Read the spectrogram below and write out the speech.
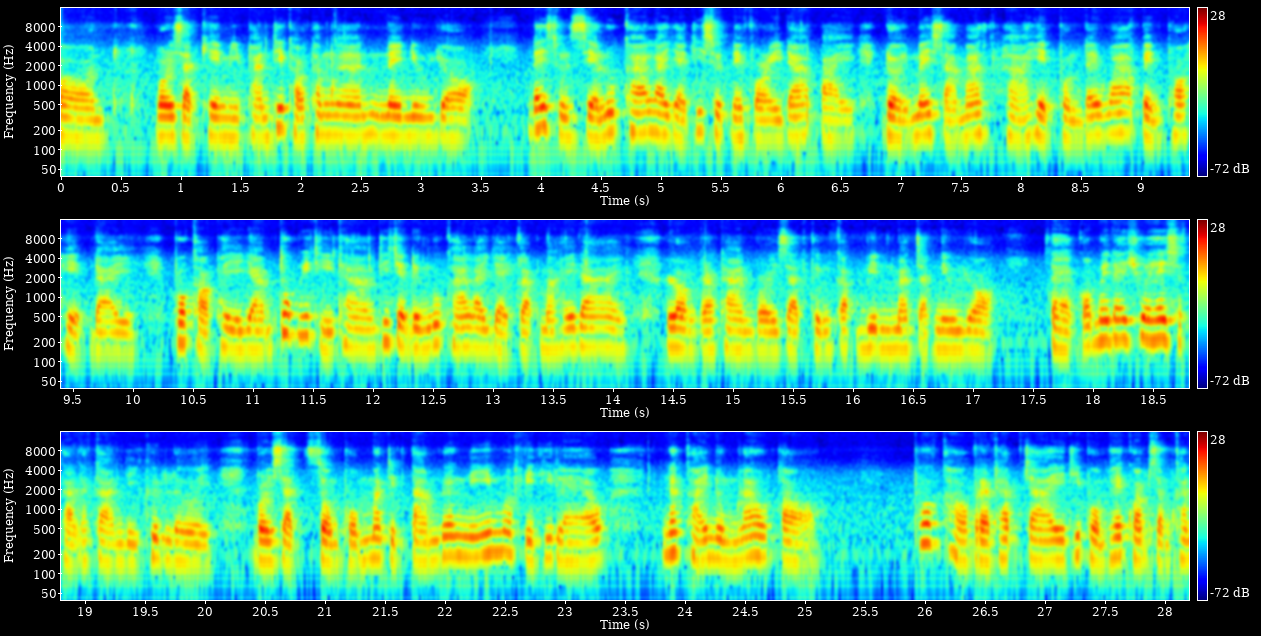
ก่อน บริษัทเคมีพันที่เขาทำงานในนิวยอร์ก ได้สูญเสียลูกค้ารายใหญ่ที่สุดในฟลอริดาไป โดยไม่สามารถหาเหตุผลได้ว่าเป็นเพราะเหตุใด พวกเขาพยายามทุกวิถีทางที่จะดึงลูกค้ารายใหญ่กลับมาให้ได้ รองประธานบริษัทถึงกับบินมาจากนิวยอร์กแต่ก็ไม่ได้ช่วยให้สถานการณ์ดีขึ้นเลย บริษัทส่งผมมาติดตามเรื่องนี้เมื่อปีที่แล้ว นักขายหนุ่มเล่าต่อ พวกเขาประทับใจที่ผมให้ความสำคัญ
